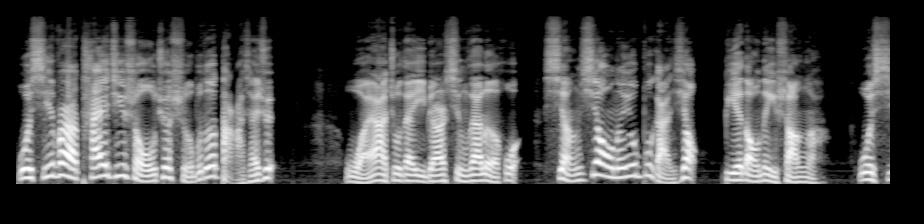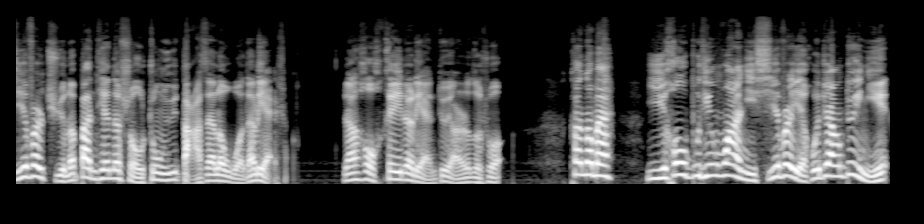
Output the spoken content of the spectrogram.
我媳妇儿抬起手却舍不得打下去，我呀就在一边幸灾乐祸，想笑呢又不敢笑。憋到内伤啊！我媳妇儿举了半天的手，终于打在了我的脸上，然后黑着脸对儿子说：“看到没？以后不听话，你媳妇儿也会这样对你。”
